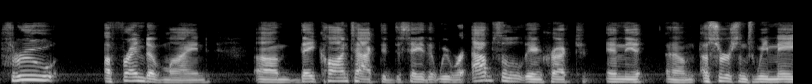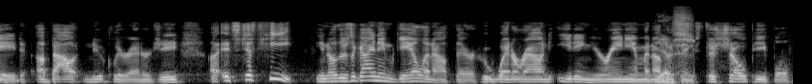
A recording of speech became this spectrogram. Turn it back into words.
through a friend of mine, um, they contacted to say that we were absolutely incorrect in the um, assertions we made about nuclear energy. Uh, it's just heat. You know, there's a guy named Galen out there who went around eating uranium and other yes. things to show people.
